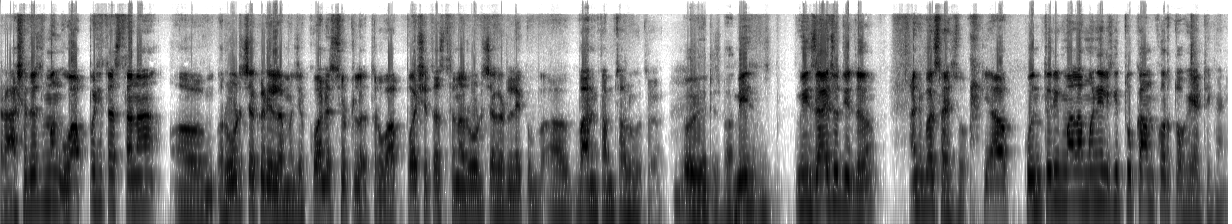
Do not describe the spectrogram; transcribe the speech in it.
तर अशातच मग वापस येत असताना अं, रोडच्या कडेला म्हणजे कॉलेज सुटलं तर वापस येत असताना रोडच्या कडेला एक अं, बांधकाम चालू होतं. मी मी जायचो तिथं. आणि बसायचो. की कोणतरी मला म्हणेल की तू काम करतो का या ठिकाणी?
